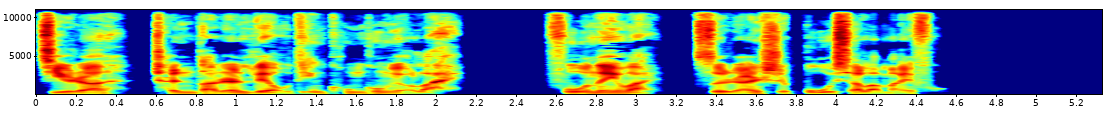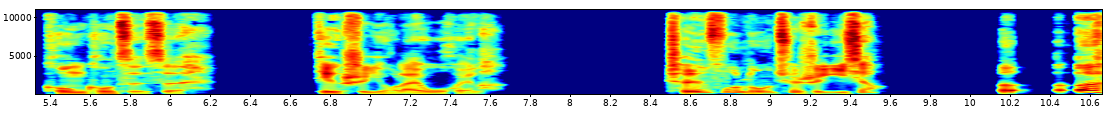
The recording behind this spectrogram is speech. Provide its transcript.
既然陈大人料定空空要来，府内外自然是布下了埋伏。空空此次定是有来无回了。陈福龙却是一笑：“呃呃，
